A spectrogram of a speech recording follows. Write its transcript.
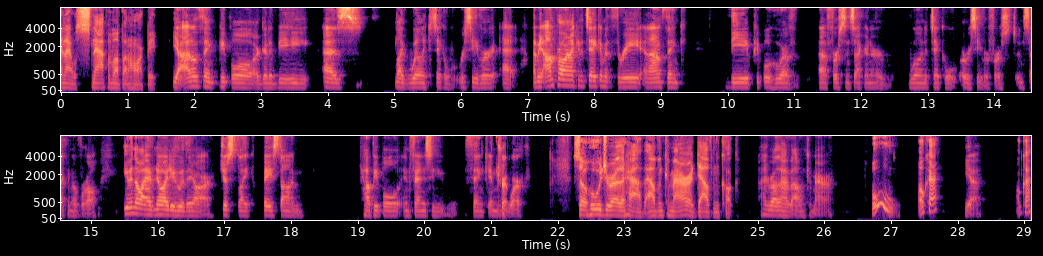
And I will snap him up on a heartbeat. yeah, I don't think people are going to be as like willing to take a receiver at. I mean, I'm probably not going to take him at three, and I don't think the people who have uh, first and second are willing to take a, a receiver first and second overall. Even though I have no idea who they are, just like based on how people in fantasy think and True. work. So, who would you rather have, Alvin Kamara or Dalvin Cook? I'd rather have Alvin Kamara. Ooh, okay. Yeah. Okay.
